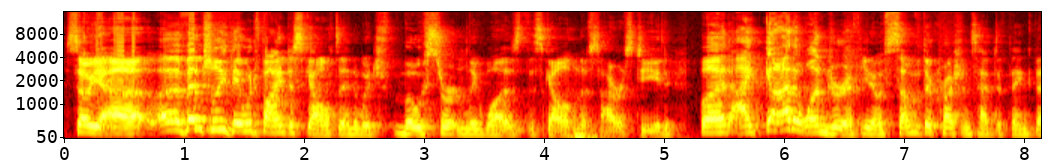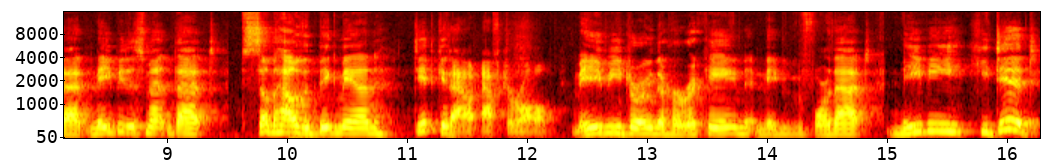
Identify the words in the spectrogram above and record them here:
So yeah, uh, eventually they would find a skeleton, which most certainly was the skeleton of Cyrus Teed. But I gotta wonder if you know some of the Koreshans had to think that maybe this meant that somehow the big man did get out after all. Maybe during the hurricane, maybe before that, maybe he did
